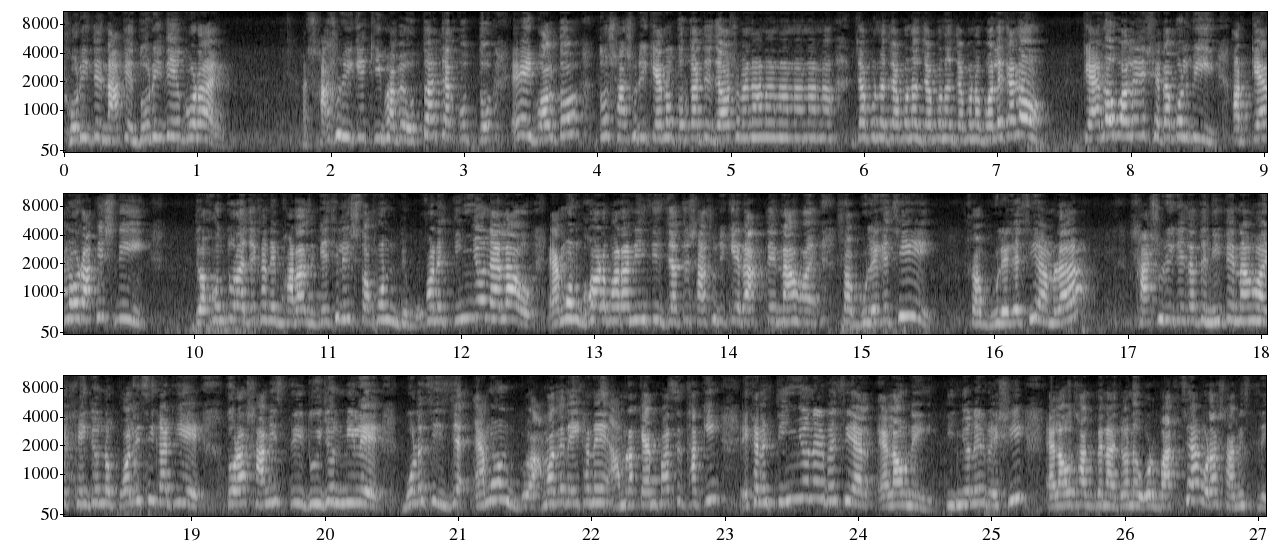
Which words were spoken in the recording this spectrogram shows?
ছড়িতে, নাকে দড়ি দিয়ে ঘোরায়। আর শাশুড়িকে কীভাবে অত্যাচার করতো? এই বলতো, তোর শাশুড়ি কেন তোর কাছে যাওয়ার সময়, না না না না না না, যাব না যাব না যাব না যাব না। বলে কেন? কেন বলে সেটা বলবি? আর কেন রাখিসনি? যখন তোরা যেখানে ভাড়া গেছিলিস, তখন ওখানে তিনজন এলাও এমন ঘর ভাড়া নিয়েছিস যাতে শাশুড়িকে রাখতে না হয়। সব ভুলে গেছি? সব ভুলে গেছি আমরা? শাশুড়িকে যাতে নিতে না হয়, সেই জন্য পলিসি কাটিয়ে তোরা স্বামী স্ত্রী দুইজন মিলে বলেছিস যে এমন আমাদের এখানে আমরা ক্যাম্পাসে থাকি, এখানে তিনজনের বেশি এলাও নেই, তিনজনের বেশি অ্যালাউ থাকবে না, যেন ওর বাচ্চা, ওরা স্বামী স্ত্রী।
